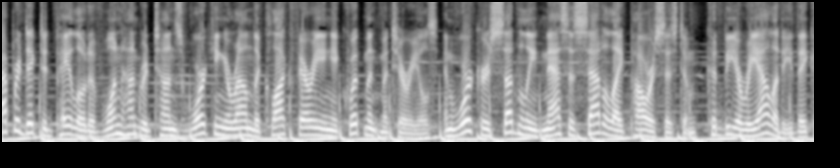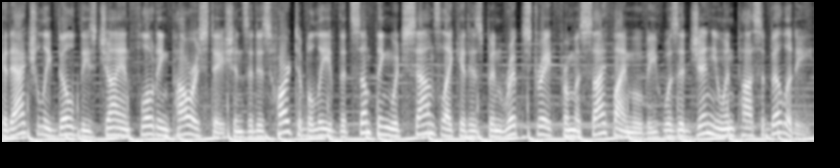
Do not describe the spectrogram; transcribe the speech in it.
a predicted payload of 100 tons working around the clock ferrying equipment materials and workers suddenly NASA's satellite power system could be a reality they could actually build these giant floating power stations it is hard to believe that something which sounds like it has been ripped straight from a sci-fi movie was a genuine possibility.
